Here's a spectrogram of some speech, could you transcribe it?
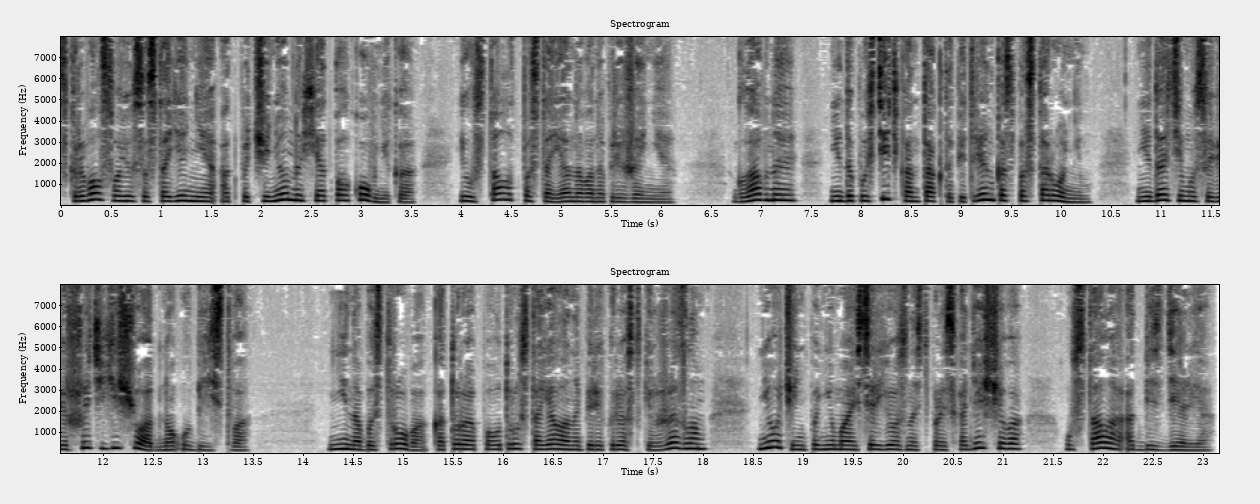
скрывал свое состояние от подчиненных и от полковника и устал от постоянного напряжения. Главное — не допустить контакта Петренко с посторонним — не дать ему совершить еще одно убийство. Нина Быстрова, которая поутру стояла на перекрестке с жезлом, не очень понимая серьезность происходящего, устала от безделья.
